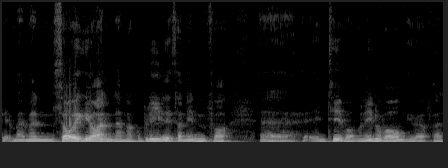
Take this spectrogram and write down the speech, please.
det, man, man så ikke i ånden, at man kunne blive det sådan inden for øh, en tid, hvor man endnu var ung i hvert fald.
